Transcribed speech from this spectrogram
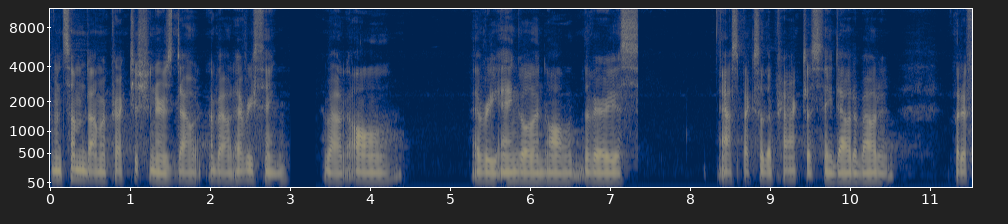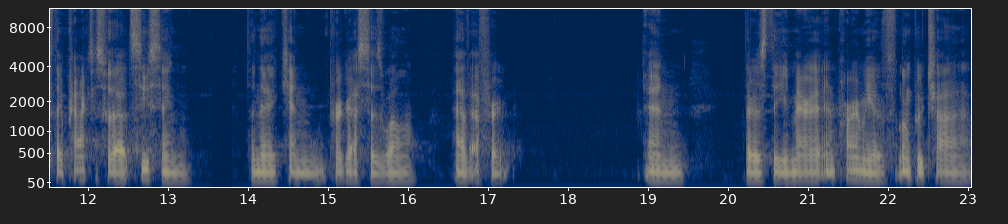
And some Dhamma practitioners doubt about everything, about all, every angle and all the various aspects of the practice, they doubt about it. But if they practice without ceasing, then they can progress as well, have effort. And there's the merit and parami of Luang Pu Cha,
